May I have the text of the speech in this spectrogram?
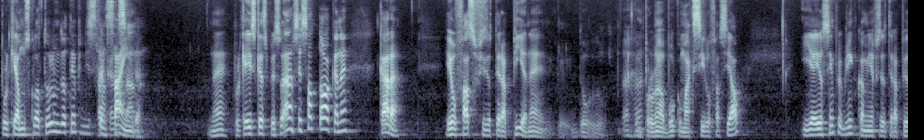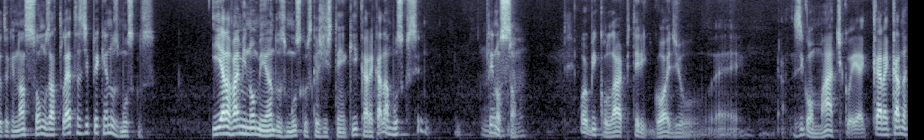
Porque a musculatura não deu tempo de descansar cansado. ainda. Né? Porque é isso que as pessoas. Ah, você só toca, né? Cara, eu faço fisioterapia, né? Do, Aham. um problema bucomaxilofacial. E aí eu sempre brinco com a minha fisioterapeuta que nós somos atletas de pequenos músculos. E ela vai me nomeando os músculos que a gente tem aqui, cara. Cada músculo você tem Um noção. né? Orbicular, pterigóide, é, zigomático, é, cara, cada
